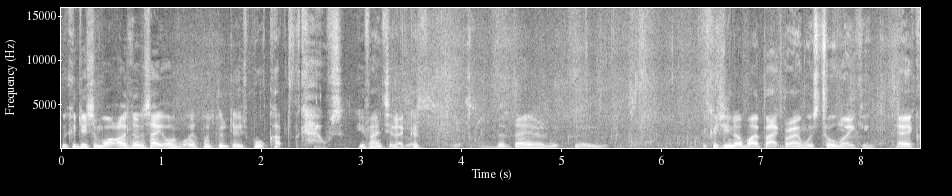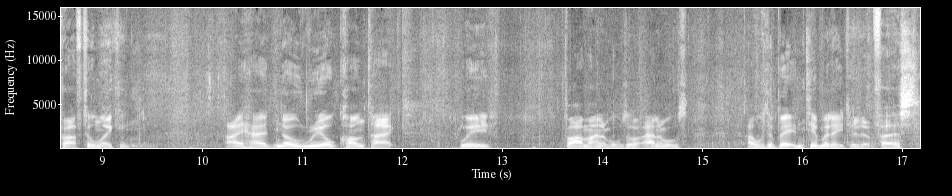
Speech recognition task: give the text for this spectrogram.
We could do some. What I was going to say, what I was going to do is walk up to the cows. You fancy that? Because Yes. they're the crew. Because you know my background was tool making, aircraft tool making. I had no real contact with farm animals or animals. I was a bit intimidated at first,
